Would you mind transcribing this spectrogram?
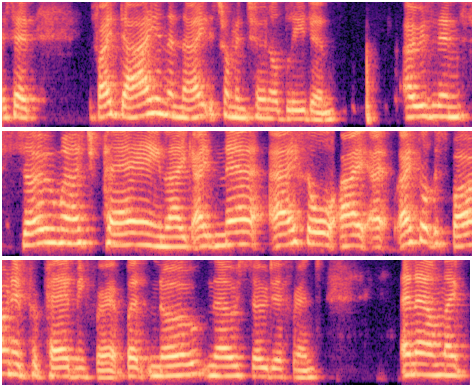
I said, "If I die in the night, it's from internal bleeding." I was in so much pain. Like I'd never, I thought I, I, I thought the sparring had prepared me for it, but no, no, so different. And I'm like,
